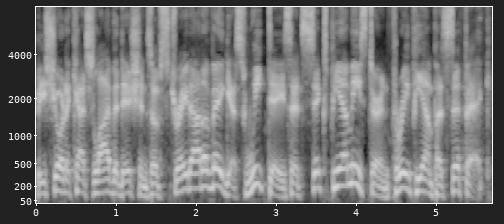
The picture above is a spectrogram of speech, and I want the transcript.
Be sure to catch live editions of Straight Out of Vegas weekdays at 6 p.m. Eastern, 3 p.m. Pacific.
